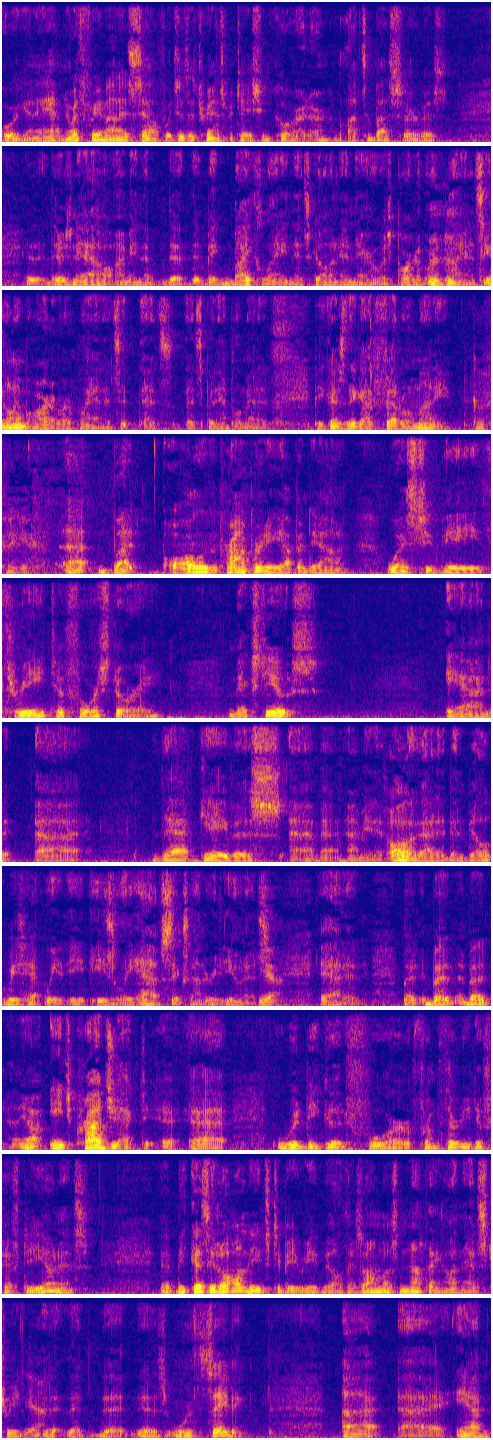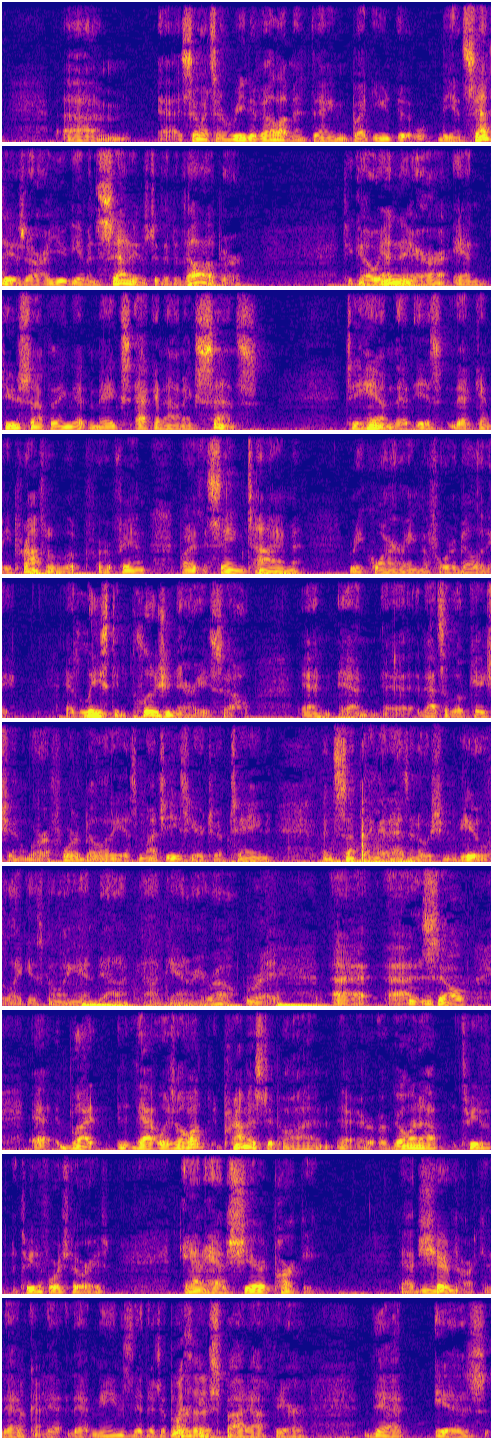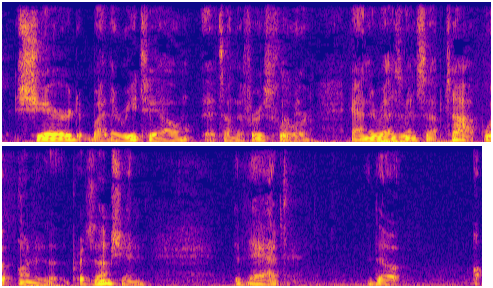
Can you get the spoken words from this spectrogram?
we're going to have North Fremont itself, which is a transportation corridor, lots of bus service. There's now, I mean, the, the, the big bike lane that's going in there was part of our Mm-hmm. plan. It's the only part of our plan that's that's that's been implemented because they got federal money. Go figure. Uh, but all of the property up and down was to be three to four story mixed use. And uh, that gave us, uh, I mean, if all of that had been built, we'd, ha- we'd easily have 600 units Yeah. added. But, but, but, you know, each project uh, would be good for from 30 to 50 units uh, because it all needs to be rebuilt. There's almost nothing on that street Yeah. that, that, that is worth saving. Uh, uh, and um, uh, so it's a redevelopment thing, but you, the incentives are you give incentives to the developer to go in there and do something that makes economic sense to him that is that can be profitable for, for him, but at the same time requiring affordability, at least inclusionary so. And, and uh, that's a location where affordability is much easier to obtain than something that has an ocean view, like is going in down on Cannery Row. Right. Uh, so, uh, but that was all premised upon, uh, or, going up three to three to four stories, and have shared parking. That Shared mean- parking, That, okay. that that means that there's a parking a- spot out there that is shared by the retail that's on the first floor and the residents up top, under the presumption that the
